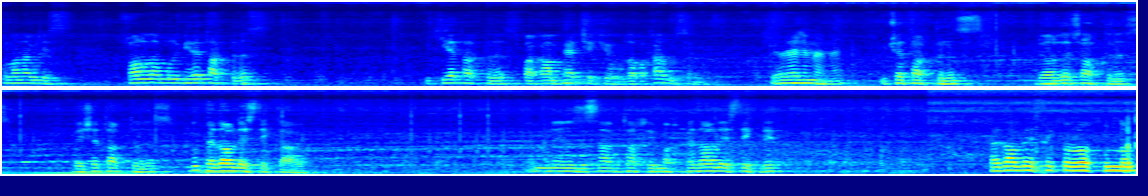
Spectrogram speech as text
kullanabilirsin. Sonradan bunu bire taktınız. ikiye taktınız. Bak amper çekiyor burada bakar mısın? Görelim hemen. 3'e taktınız. 4'e taktınız. 5'e taktınız. Bu pedal destekli abi. Ben bunu en hızlısına bir takayım. Bak pedal destekli. Pedal destekli olarak bundan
